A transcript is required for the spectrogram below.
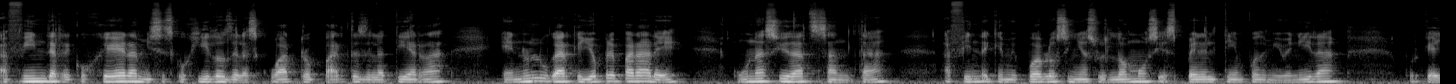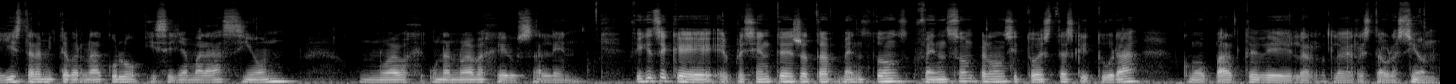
a fin de recoger a mis escogidos de las cuatro partes de la tierra en un lugar que yo prepararé, una ciudad santa, a fin de que mi pueblo ciña sus lomos y espere el tiempo de mi venida, porque allí estará mi tabernáculo y se llamará Sión, una nueva Jerusalén. Fíjense que el presidente Rata Benson, perdón, citó esta escritura como parte de la, la restauración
